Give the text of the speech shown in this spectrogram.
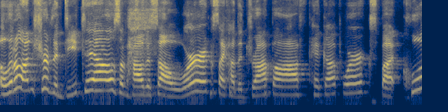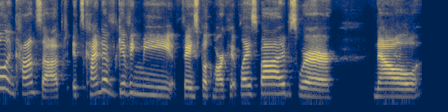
A little unsure of the details of how this all works, like how the drop off pickup works, but cool in concept. It's kind of giving me Facebook Marketplace vibes where now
